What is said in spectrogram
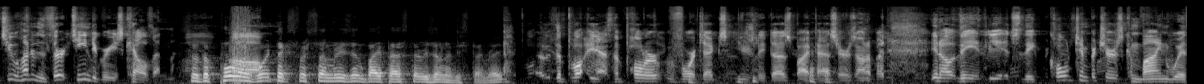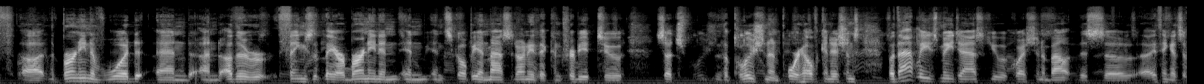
213 degrees Kelvin. So the polar Um, vortex, for some reason, bypassed Arizona this time, right? The yes, the polar vortex usually does bypass Arizona, but you know the, the it's the cold temperatures combined with uh, the burning of wood and and other things that they are burning in, in in Skopje and Macedonia that contribute to such the pollution and poor health conditions. But that leads me to ask you a question about this. Uh, I think it's a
